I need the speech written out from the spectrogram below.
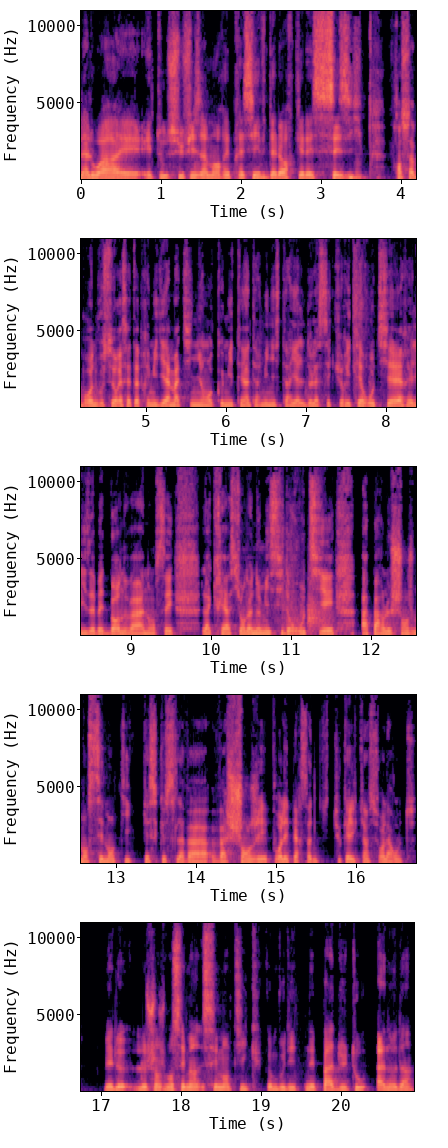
La loi est, tout suffisamment répressive dès lors qu'elle est saisie. François Braun, vous serez cet après-midi à Matignon au comité interministériel de la sécurité routière. Elisabeth Borne va annoncer la création d'un homicide routier. À part le changement sémantique, qu'est-ce que cela va, changer pour les personnes qui tuent quelqu'un sur la route? Mais le, changement sémantique, comme vous dites, n'est pas du tout anodin.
